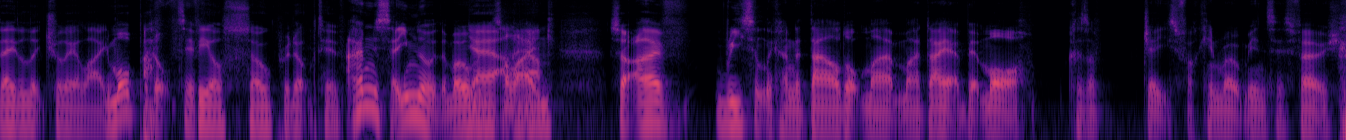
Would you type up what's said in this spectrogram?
they literally are like You're more "I productive." feel so productive. I'm the same though at the moment. Yeah, so I like, am. so I've recently kind of dialed up my, my diet a bit more because of Jake's fucking wrote me into this photo shoot.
